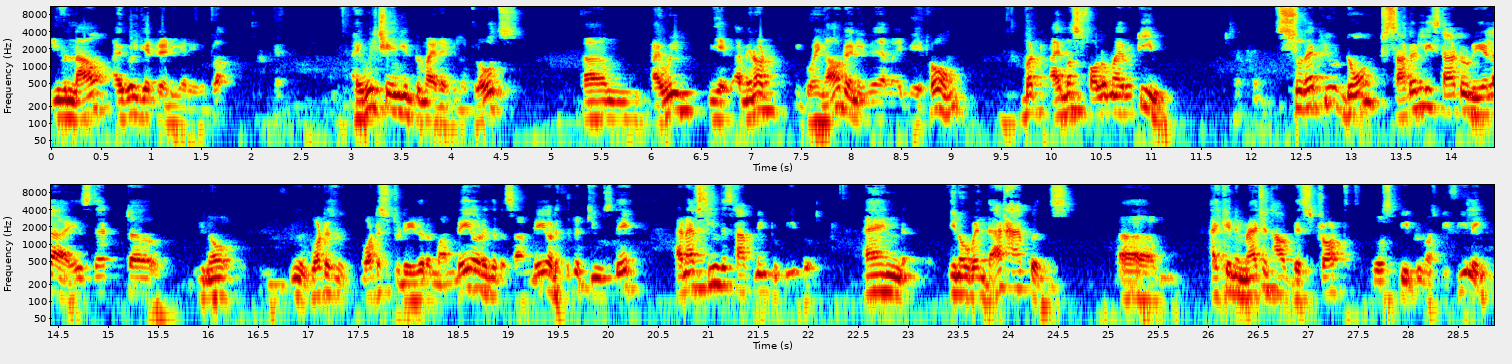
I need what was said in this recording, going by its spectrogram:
Even now, I will get ready at 8 o'clock. I will change into my regular clothes. Um, I will be, I may not be going out anywhere, I might be at home, but I must follow my routine. So that you don't suddenly start to realize that, uh, you know, what is what is today? Is it a Monday or is it a Sunday or is it a Tuesday? And I've seen this happening to people. And, you know, when that happens, um, I can imagine how distraught those people must be feeling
